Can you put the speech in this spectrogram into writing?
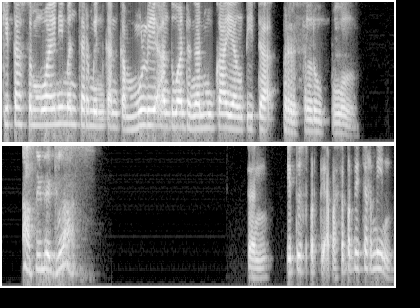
Kita semua ini mencerminkan kemuliaan Tuhan dengan muka yang tidak berselubung. as in a glass, Dan itu seperti apa? Seperti cermin.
